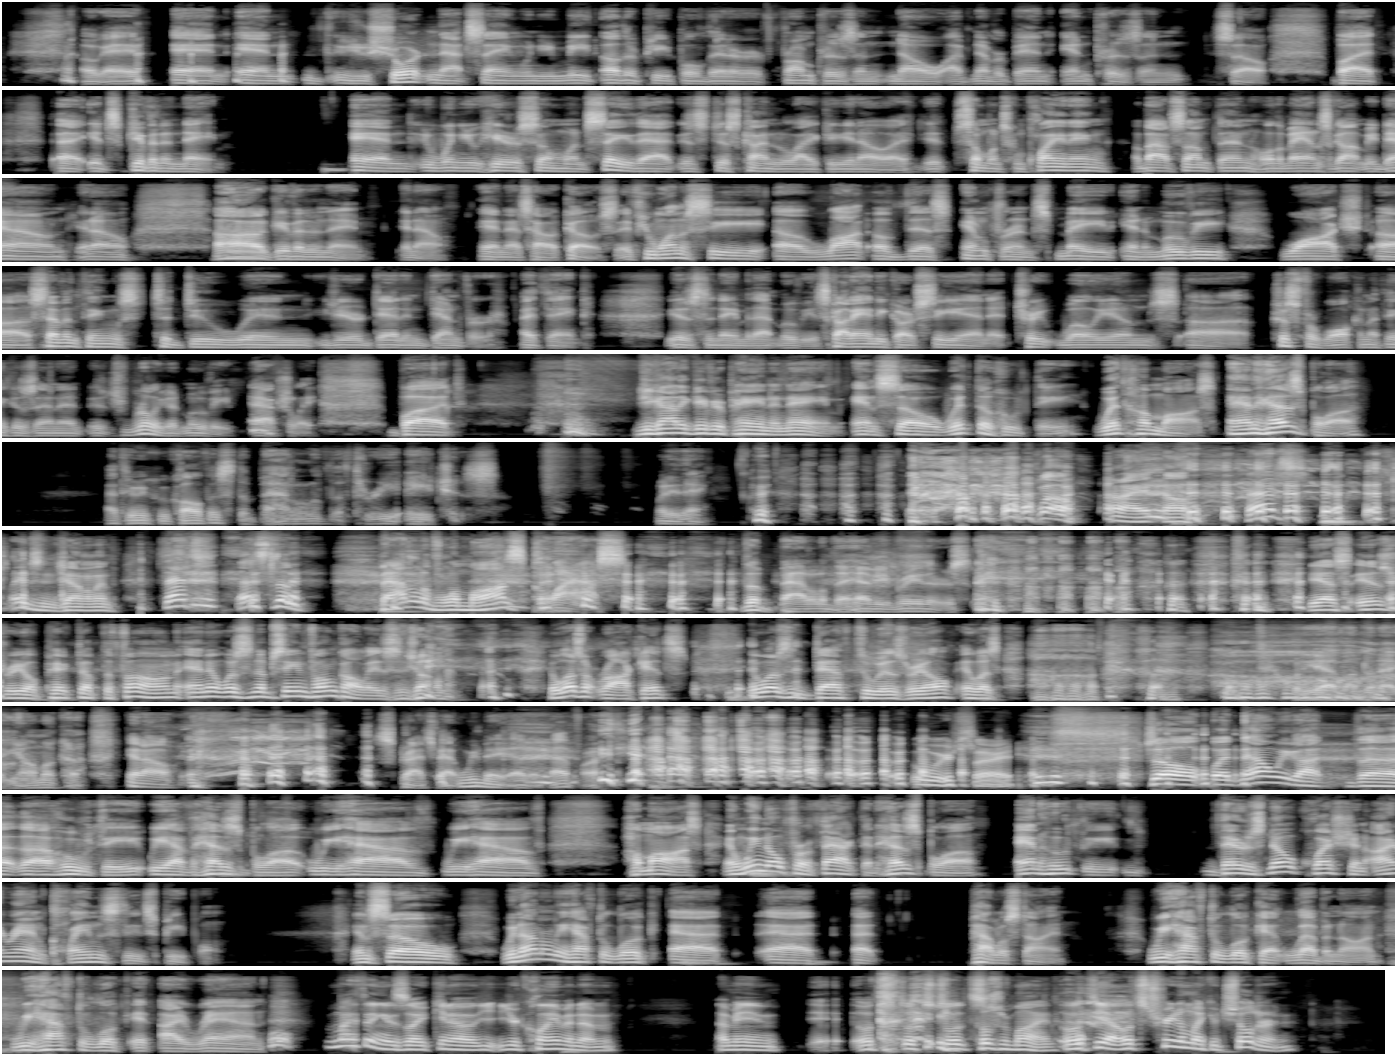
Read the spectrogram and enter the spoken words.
Okay. and, and you shorten that saying when you meet other people that are from prison. No, I've never been in prison. So, but uh, it's given a name and when you hear someone say that it's just kind of like you know it, someone's complaining about something or the man's got me down you know uh give it a name you know and that's how it goes. If you want to see a lot of this inference made in a movie watch uh seven things to do when you're dead in denver i think is the name of that movie. It's got andy garcia in it treat williams uh christopher walken i think is in it. It's a really good movie actually but you got to give your pain a name. And so, with the Houthi, with Hamas, and Hezbollah, I think we could call this the Battle of the Three H's. What do you think? well, all right. Now, that's, ladies and gentlemen, that's that's the Battle of Lamaze class, the Battle of the Heavy Breathers. yes, Israel picked up the phone, and it was an obscene phone call, ladies and gentlemen. it wasn't rockets. It wasn't death to Israel. It was, what do you have under that yarmulke? You know, scratch that. We may edit that part. We're sorry. so, but now we got the the Houthi, we have Hezbollah, we have we have Hamas, and we know for a fact that Hezbollah and Houthi, there's no question Iran claims these people. And so we not only have to look at at at Palestine, we have to look at Lebanon, we have to look at Iran. Well, my thing is like you know you're claiming them. I mean, eh, let's let's let's, Those are mine. let's yeah, let's treat them like your children.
